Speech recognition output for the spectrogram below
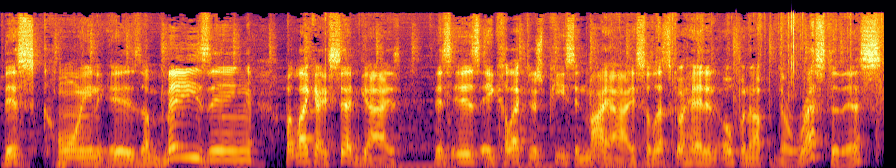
This coin is amazing. But like I said, guys, this is a collector's piece in my eyes. So let's go ahead and open up the rest of this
